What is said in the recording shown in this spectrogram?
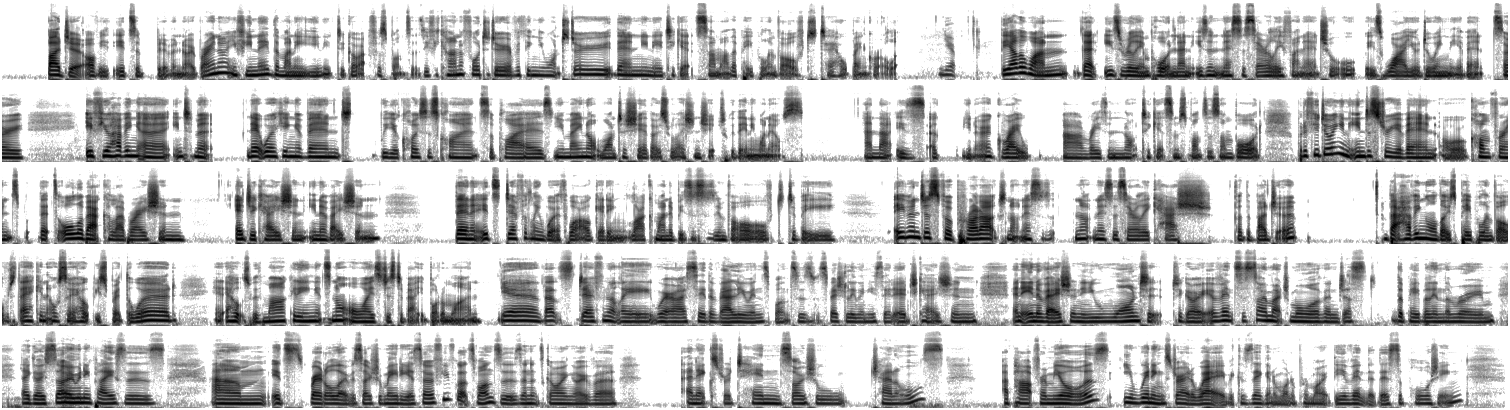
budget, obviously, it's a bit of a no-brainer. If you need the money, you need to go out for sponsors. If you can't afford to do everything you want to do, then you need to get some other people involved to help bankroll it. Yep. The other one that is really important and isn't necessarily financial is why you're doing the event. So, if you're having an intimate networking event with your closest clients, suppliers, you may not want to share those relationships with anyone else, and that is a you know a great uh, reason not to get some sponsors on board. But if you're doing an industry event or a conference that's all about collaboration, education, innovation, then it's definitely worthwhile getting like-minded businesses involved to be even just for product, not necess- not necessarily cash for the budget. But having all those people involved, they can also help you spread the word. It helps with marketing. It's not always just about your bottom line. Yeah, that's definitely where I see the value in sponsors, especially when you said education and innovation and you want it to go. Events are so much more than just the people in the room, they go so many places. Um, it's spread all over social media. So if you've got sponsors and it's going over an extra 10 social channels, apart from yours, you're winning straight away because they're going to want to promote the event that they're supporting.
